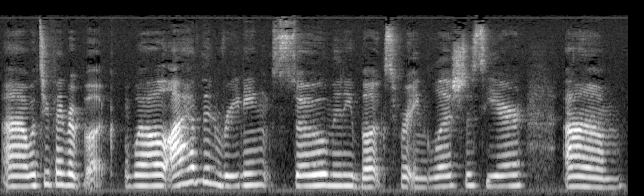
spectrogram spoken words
Uh, what's your favorite book? Well, I have been reading so many books for English this year. Um,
